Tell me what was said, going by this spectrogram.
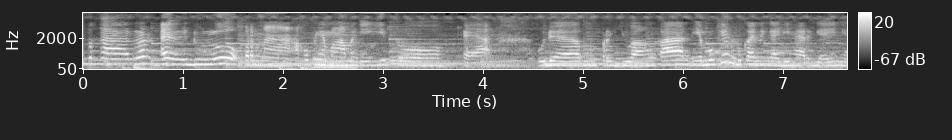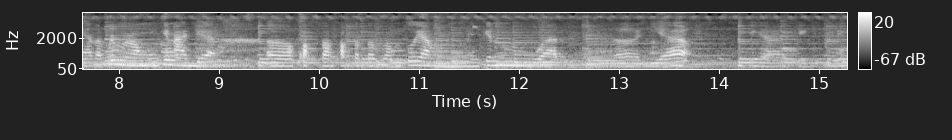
sekarang eh dulu pernah aku punya Hmm. pengalaman kayak gitu kayak udah memperjuangkan ya mungkin bukan yang nggak dihargain ya tapi memang mungkin ada eh, faktor-faktor tertentu yang mungkin membuat eh, dia ya kayak gitu nih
